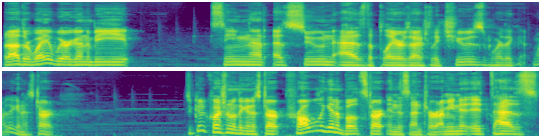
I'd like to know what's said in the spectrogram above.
But either way, we're going to be seeing that as soon as the players actually choose where they where they're going to start. It's a good question where they're going to start. Probably going to both start in the center. I mean, it, it, has,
